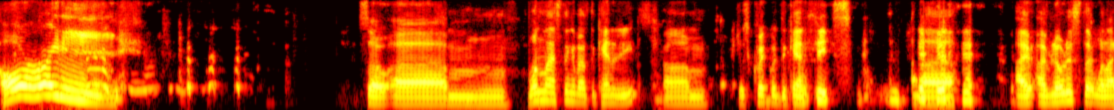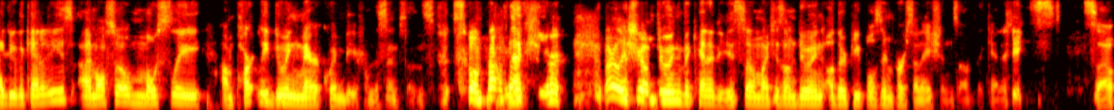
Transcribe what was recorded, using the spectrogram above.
Alrighty. So, um, one last thing about the Kennedys. Um, just quick with the Kennedys. Uh, I, I've noticed that when I do the Kennedys, I'm also mostly I'm partly doing Mayor Quimby from The Simpsons. So I'm not really sure. I'm not really sure I'm doing the Kennedys so much as I'm doing other people's impersonations of the Kennedys. So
